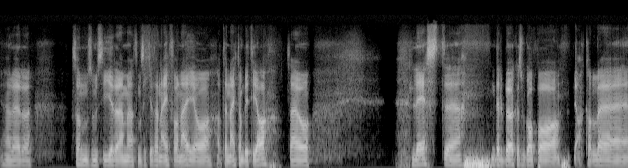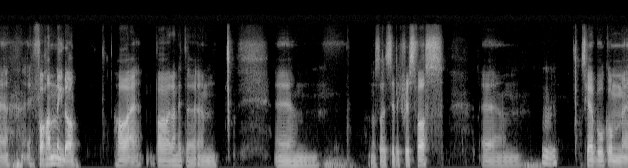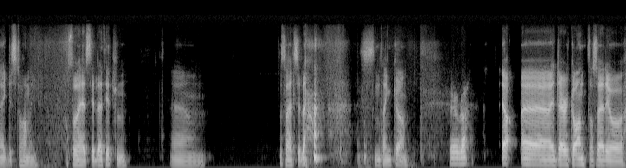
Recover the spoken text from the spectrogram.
Ja, det er det. Sånn som du sier det med at man skal ikke ta nei for nei, og at en nei kan bli til ja. Så jeg har jo lest eh, en del bøker som går på ja, kall det eh, forhandling, da. Har jeg Hva den heter um, um, Nå står det Chris Voss. Um, Mm. skrev bok om uh, gistforhandling. Og så er det helt stille i tittelen. Um, det står helt stille. Som tenker Det er jo bra. Ja, uh, Derek Gaunt, og så er det jo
